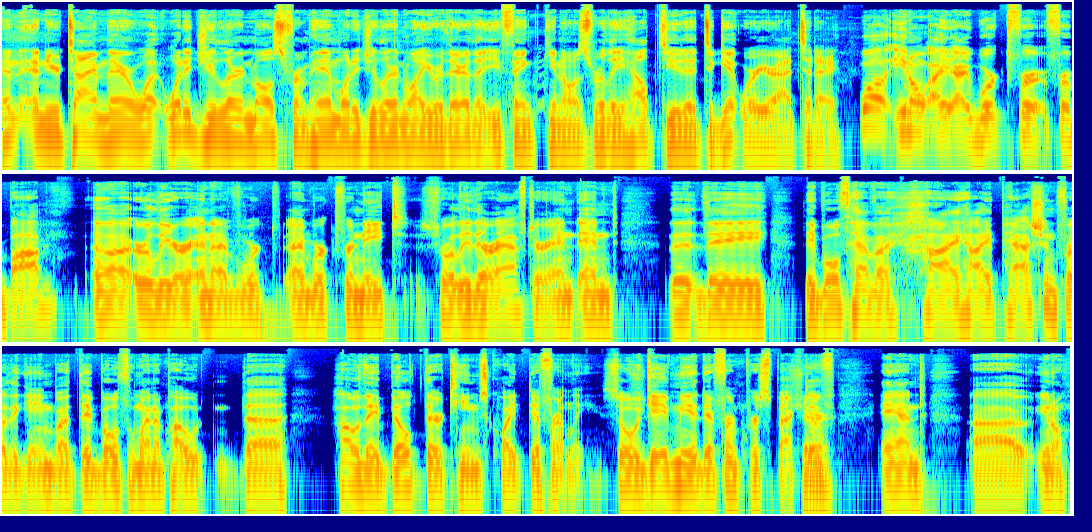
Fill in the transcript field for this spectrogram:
And and your time there, what what did you learn most from him? What did you learn while you were there that you think you know has really helped you to, to get where you're at today? Well, you know, I, I worked for for Bob uh, earlier, and I've worked I worked for Nate shortly thereafter, and and the, they they both have a high high passion for the game, but they both went about the how they built their teams quite differently. So it gave me a different perspective. Sure. And uh, you know,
